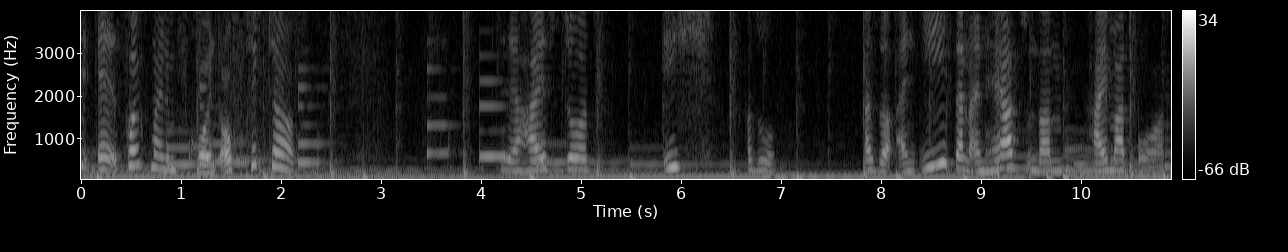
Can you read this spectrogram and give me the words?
äh, folgt meinem Freund auf TikTok. Der heißt dort ich, also, also ein I, dann ein Herz und dann Heimatort.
